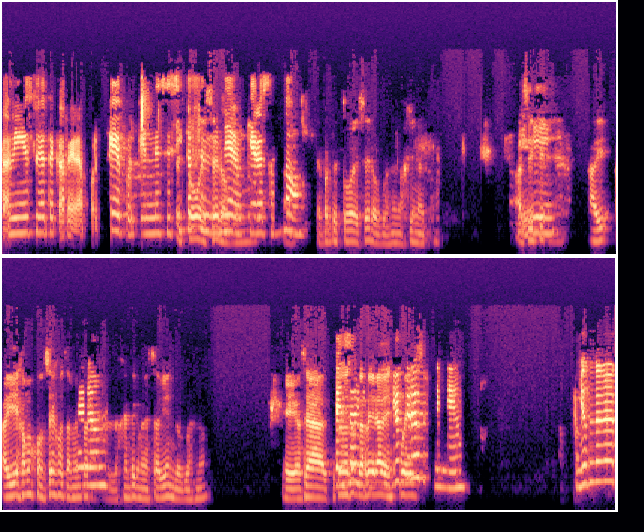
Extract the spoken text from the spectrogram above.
también estudiar esta carrera. ¿Por qué? Porque necesitas el dinero, pues, quieras o no. Aparte todo de cero, pues imagínate. Así que ahí, ahí dejamos consejos también para la gente que nos está viendo, pues, ¿no? Eh, o sea, toda carrera después... Yo creo que yo creo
